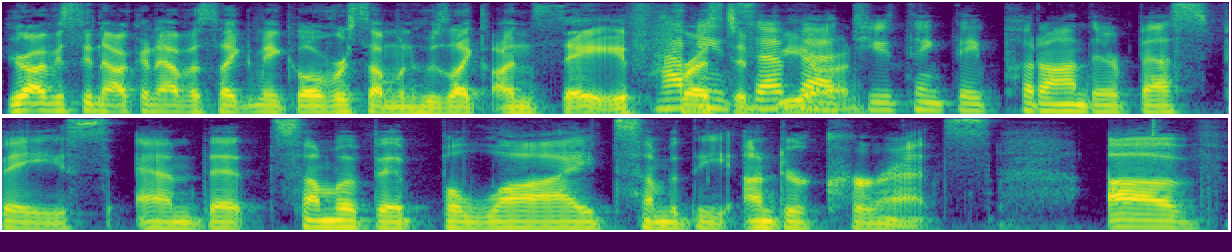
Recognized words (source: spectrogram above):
you're obviously not going to have us like make over someone who's like unsafe for us Having to said be that, around. do you think they put on their best face and that some of it belied some of the undercurrents of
